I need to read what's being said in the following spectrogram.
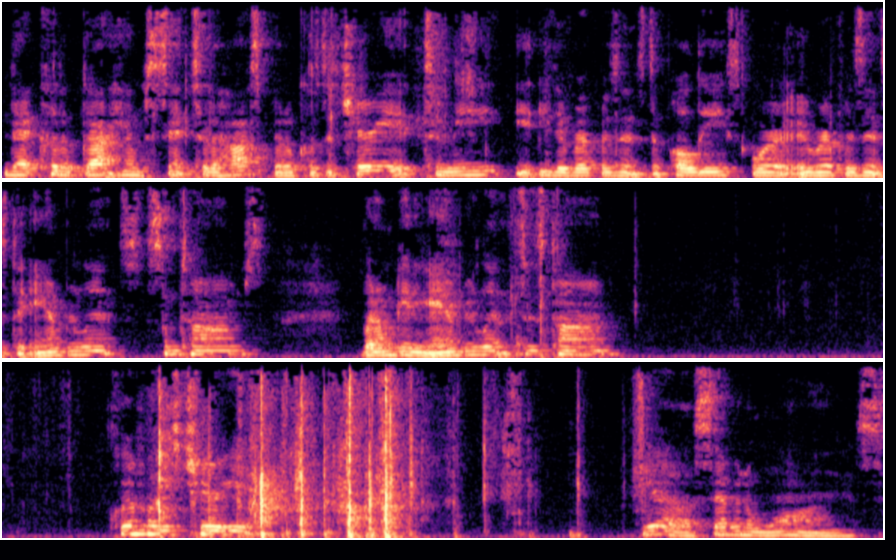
that could have got him sent to the hospital because the chariot to me it either represents the police or it represents the ambulance sometimes but i'm getting ambulance this time clarify this chariot yeah, Seven of Wands.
